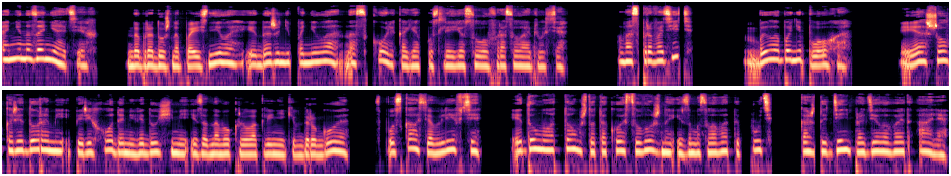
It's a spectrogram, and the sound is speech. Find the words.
«Они на занятиях», — добродушно пояснила и даже не поняла, насколько я после ее слов расслабился. «Вас проводить?» «Было бы неплохо», я шел коридорами и переходами, ведущими из одного крыла клиники в другое, спускался в лифте и думал о том, что такой сложный и замысловатый путь каждый день проделывает Аля.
